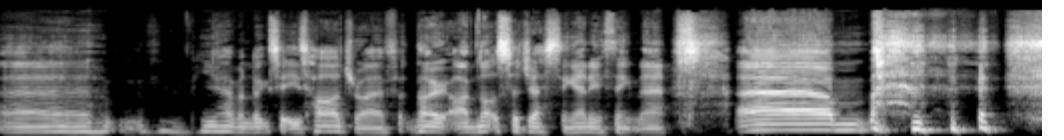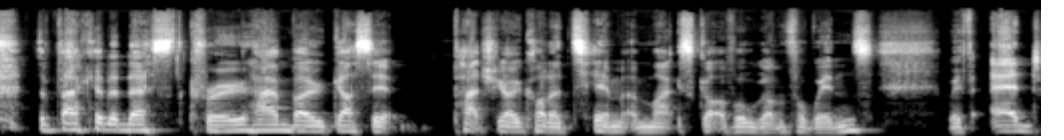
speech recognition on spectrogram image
Uh, you haven't looked at his hard drive. No, I'm not suggesting anything there. Um, the back of the nest crew: Hambo, Gusset, Patrick O'Connor, Tim, and Mike Scott have all gone for wins, with Ed,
